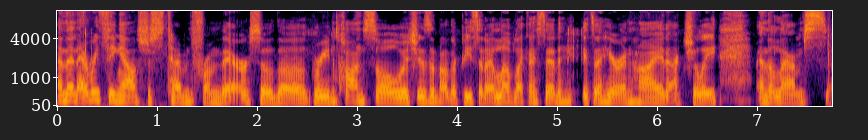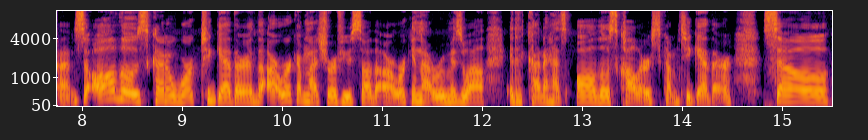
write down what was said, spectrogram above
And then everything else just stemmed from there. So the green console, which is another piece that I love, like I said, it's a hair and hide actually, and the lamps. Um, so all those kind of work together. The artwork, I'm not sure if you saw the artwork in that room as well. It kind of has all those colors come together. So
